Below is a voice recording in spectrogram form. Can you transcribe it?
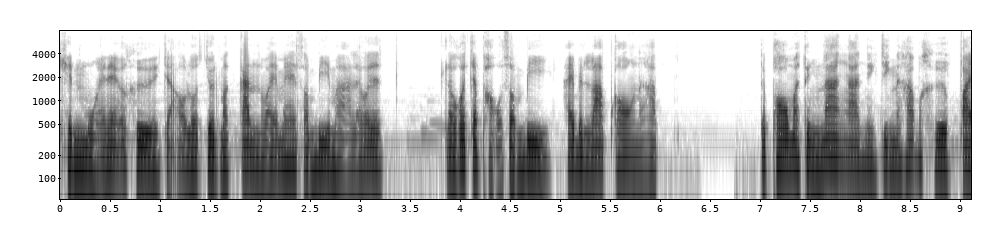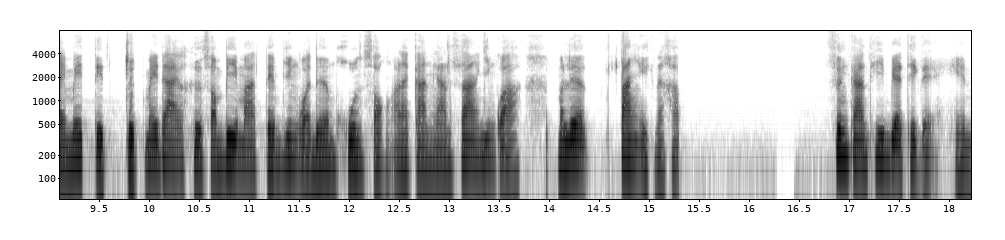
เคนหมวยเนี่ยก็คือจะเอารถยนต์มากั้นไว้ไม่ให้ซอมบี้มา แล้วก็จะเราก็จะเผาซอมบี้ให้เป็นลาบกองนะครับ แต่พอมาถึงหน้างานจริง ๆ นะครับก็คือไฟไม่ติดจุดไม่ได้ก็คือซอมบี้มาเต็มยิ่งกว่าเดิมคูณ 2อลังการงานสร้างยิ่งกว่ามาเลือกตั้งอีกนะครับซึ่งการที่เบียทิกเนี่ยเห็น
